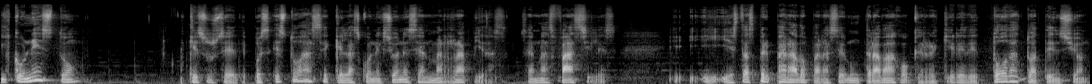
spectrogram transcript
Y con esto, ¿qué sucede? Pues esto hace que las conexiones sean más rápidas, sean más fáciles. Y, estás preparado para hacer un trabajo que requiere de toda tu atención.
